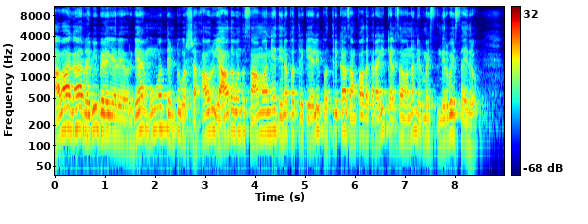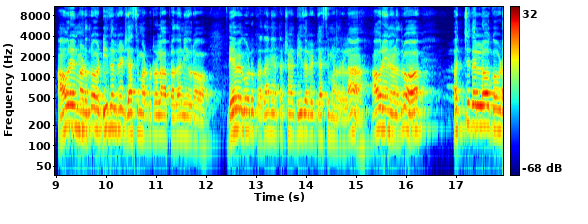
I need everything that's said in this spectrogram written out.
ಆವಾಗ ರವಿ ಬೆಳಗೆರೆಯವರಿಗೆ ಮೂವತ್ತೆಂಟು ವರ್ಷ. ಅವರು ಯಾವುದೋ ಒಂದು ಸಾಮಾನ್ಯ ದಿನಪತ್ರಿಕೆಯಲ್ಲಿ ಪತ್ರಿಕಾ ಸಂಪಾದಕರಾಗಿ ಕೆಲಸವನ್ನು ನಿರ್ವಹಿಸ್ ನಿರ್ವಹಿಸ್ತಾ ಇದ್ದರು ಅವ್ರೇನು ಮಾಡಿದ್ರು? ಡೀಸೆಲ್ ರೇಟ್ ಜಾಸ್ತಿ ಮಾಡಿಬಿಟ್ರಲ್ಲ ಪ್ರಧಾನಿಯವರು ದೇವೇಗೌಡರು ಪ್ರಧಾನಿ ಅಂದ ತಕ್ಷಣ ಡೀಸೆಲ್ ರೇಟ್ ಜಾಸ್ತಿ ಮಾಡಿದ್ರಲ್ಲ? ಅವ್ರೇನು ಹೇಳಿದ್ರು? ಹಚ್ಚದಲ್ಲೋ ಗೌಡ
